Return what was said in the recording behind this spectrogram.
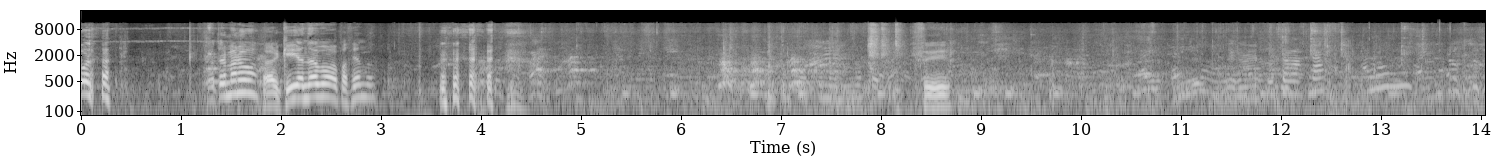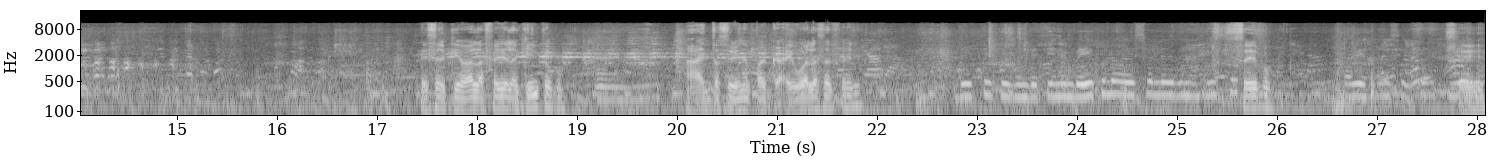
Hola. ¿Otro hermano? Aquí andamos paseando. Sí. Es el que va a la feria de la Quinto, pues. Ah, entonces viene para acá, igual a hacer feria. Viste que donde tienen vehículos, eso les beneficia Sí, pues. viajar y se Sí.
